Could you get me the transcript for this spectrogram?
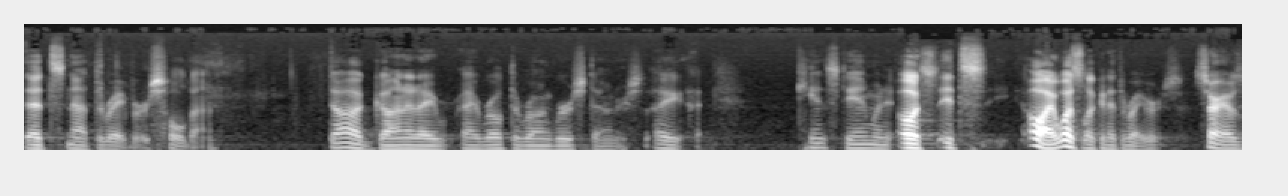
that's not the right verse. Hold on. Doggone it, I, I wrote the wrong verse down. I, I can't stand when. It, oh, it's, it's. Oh, I was looking at the right verse. Sorry, I was.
